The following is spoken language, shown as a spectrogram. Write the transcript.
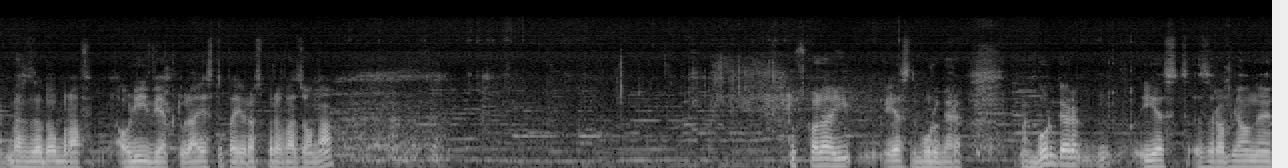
bardzo dobra w oliwie, która jest tutaj rozprowadzona. Tu z kolei jest burger. Burger jest zrobiony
